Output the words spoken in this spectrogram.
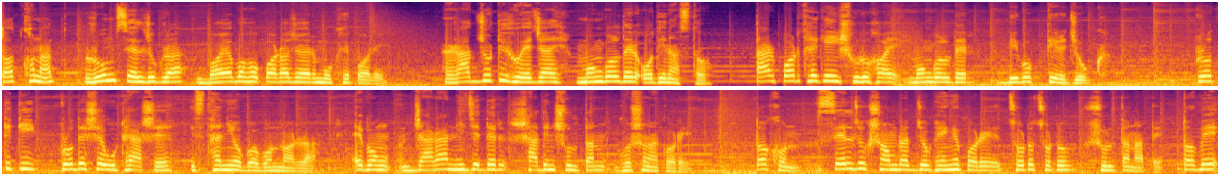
তৎক্ষণাৎ রুম সেলজুকরা ভয়াবহ পরাজয়ের মুখে পড়ে। রাজ্যটি হয়ে যায় মঙ্গলদের অধীনস্থ। তারপর থেকেই শুরু হয় মঙ্গলদের বিভক্তির যুগ। প্রতিটি প্রদেশে উঠে আসে স্থানীয় গভর্নররা এবং যারা নিজেদের স্বাধীন সুলতান ঘোষণা করে। তখন সেলজুক সাম্রাজ্য ভেঙে পড়ে ছোট ছোট সুলতানাতে। তবে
